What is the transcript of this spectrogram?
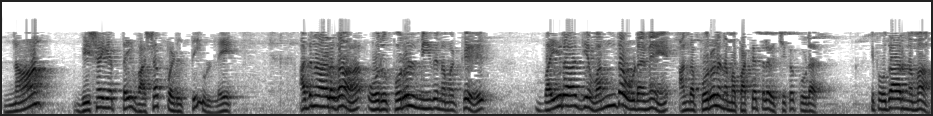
நான் விஷயத்தை வசப்படுத்தி உள்ளேன். அதனாலதான் ஒரு பொருள் மீது நமக்கு வைராகியம் வந்த உடனே அந்த பொருளை நம்ம பக்கத்துல வச்சுக்க கூடாது. இப்ப உதாரணமா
